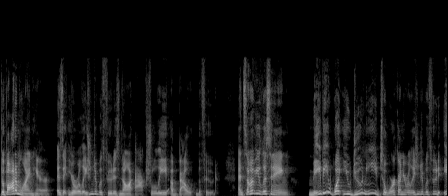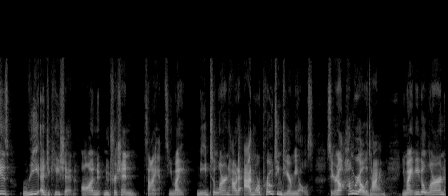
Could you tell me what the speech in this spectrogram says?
the bottom line here is that your relationship with food is not actually about the food. And some of you listening, maybe what you do need to work on your relationship with food is re education on nutrition science. You might need to learn how to add more protein to your meals so you're not hungry all the time. You might need to learn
